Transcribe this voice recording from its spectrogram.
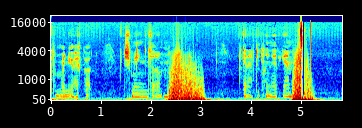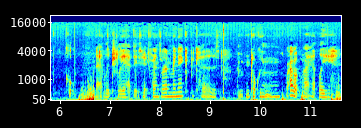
from my new haircut, which means um, gonna have to clean it again. Cool. But I literally have these headphones around my neck because I'm talking rather quietly,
